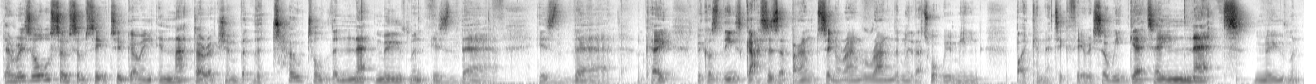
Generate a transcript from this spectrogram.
There is also some CO2 going in that direction, but the total, the net movement is there, is there, okay? Because these gases are bouncing around randomly. That's what we mean by kinetic theory. So we get a net movement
